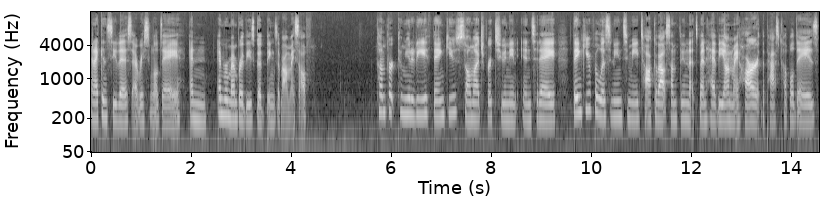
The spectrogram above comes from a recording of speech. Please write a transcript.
and I can see this every single day and and remember these good things about myself. Comfort community, thank you so much for tuning in today. Thank you for listening to me talk about something that's been heavy on my heart the past couple days.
